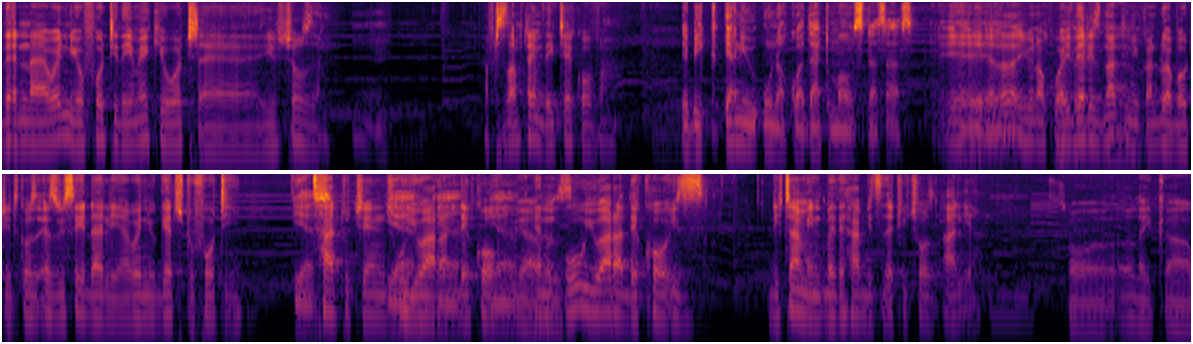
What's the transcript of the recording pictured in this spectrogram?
Then uh, when you're 40 they make you what uh, you've chosen. After some time they take over. They bec- yani unakuwa that monster sasa. yeah, yeah, you know, there is nothing you can do about it because as we said earlier when you get to 40 Yes. it's hard to change Yeah, who you are yeah, at the core. yeah. Yeah, and who you are at the core is determined by the habits that you chose earlier so uh, like uh,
